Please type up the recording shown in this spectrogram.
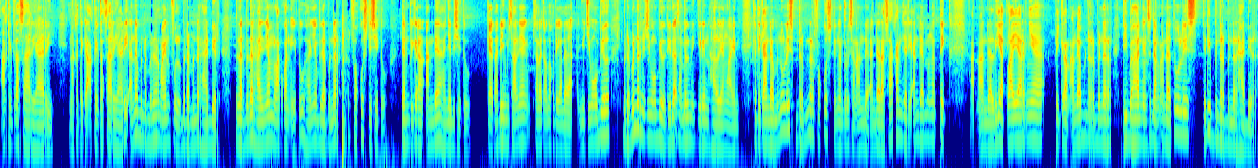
aktivitas sehari-hari. Nah, ketika aktivitas sehari-hari Anda benar-benar mindful, benar-benar hadir, benar-benar hanya melakukan itu, hanya benar-benar fokus di situ dan pikiran Anda hanya di situ. Kayak tadi misalnya, misalnya contoh ketika Anda nyuci mobil, benar-benar nyuci mobil, tidak sambil mikirin hal yang lain. Ketika Anda menulis, benar-benar fokus dengan tulisan Anda. Anda rasakan jari Anda mengetik, Anda lihat layarnya, pikiran Anda benar-benar di bahan yang sedang Anda tulis, jadi benar-benar hadir.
